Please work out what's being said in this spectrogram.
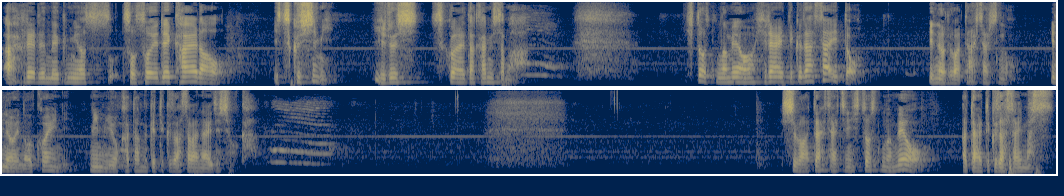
あふれる恵みを注いで彼らを慈しみ許し救われた神様は一つの目を開いてくださいと祈る私たちの祈りの声に耳を傾けてくださらないでしょうか。主は私たちに一つの目を与えてくださいます。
